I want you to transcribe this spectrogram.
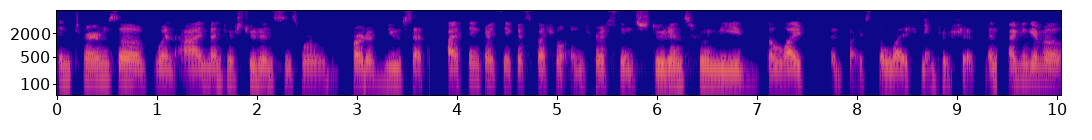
In terms of when I mentor students, since we're part of USEP, I think I take a special interest in students who need the life advice, the life mentorship. And I can give a,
